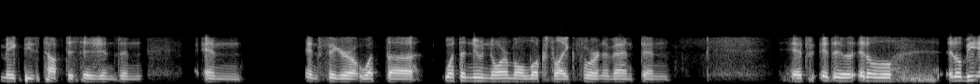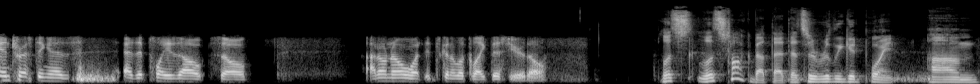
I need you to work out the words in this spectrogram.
make these tough decisions and and and figure out what the what the new normal looks like for an event and it's it, it'll it'll be interesting as as it plays out. So I don't know what it's going to look like this year though. Let's let's talk about that. That's a really good point. Um,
